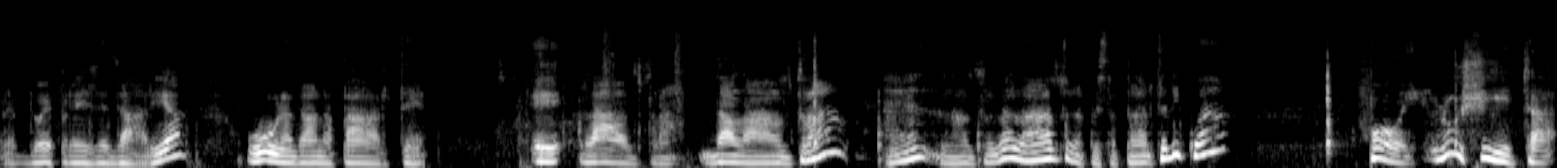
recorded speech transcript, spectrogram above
le due prese d'aria una da una parte e l'altra dall'altra eh, l'altra dall'altra da questa parte di qua poi l'uscita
